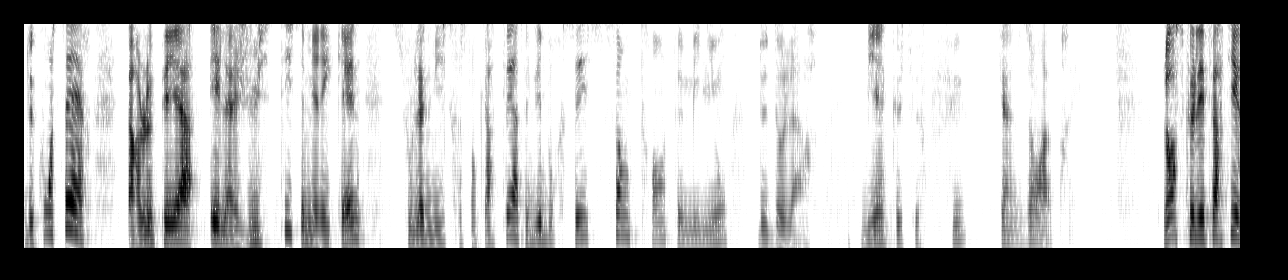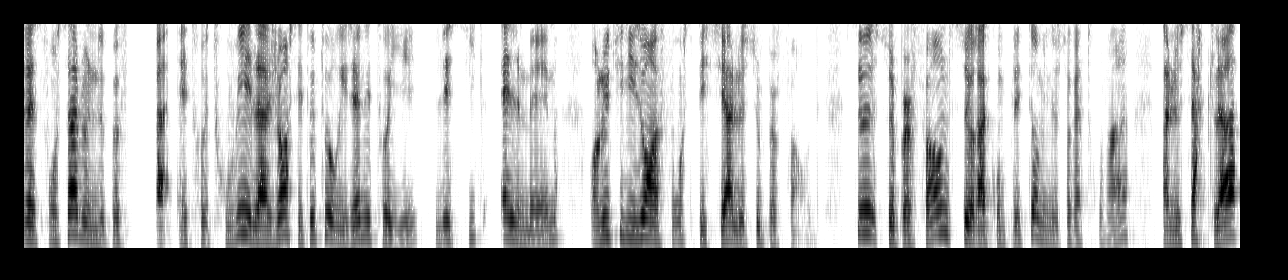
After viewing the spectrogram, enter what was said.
de concert par l'EPA et la justice américaine sous l'administration Carter de débourser 130 millions de dollars, bien que ce fût 15 ans après. Lorsque les parties responsables ne peuvent pas être trouvées, l'agence est autorisée à nettoyer les sites elle-même en utilisant un fonds spécial, le Superfund. Ce Superfund sera complété en 1980 par le CERCLA,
